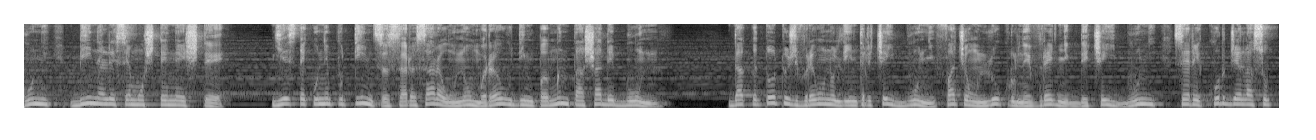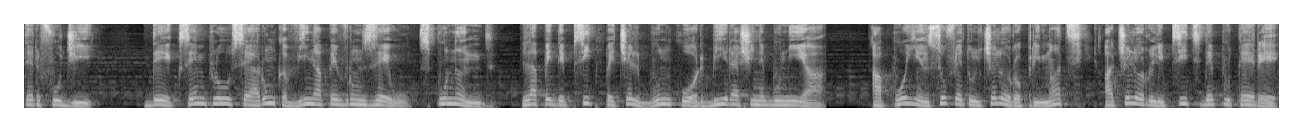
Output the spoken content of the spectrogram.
buni, binele se moștenește. Este cu neputință să răsară un om rău din pământ așa de bun. Dacă totuși vreunul dintre cei buni face un lucru nevrednic de cei buni, se recurge la subterfugii. De exemplu, se aruncă vina pe vreun zeu, spunând, l-a pedepsit pe cel bun cu orbirea și nebunia. Apoi, în sufletul celor oprimați, a celor lipsiți de putere,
